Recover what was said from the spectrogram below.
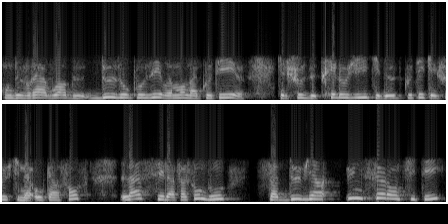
qu'on devrait avoir de, deux opposés, vraiment d'un côté euh, quelque chose de très logique et de l'autre côté quelque chose qui n'a aucun sens. Là, c'est la façon dont ça devient une seule entité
